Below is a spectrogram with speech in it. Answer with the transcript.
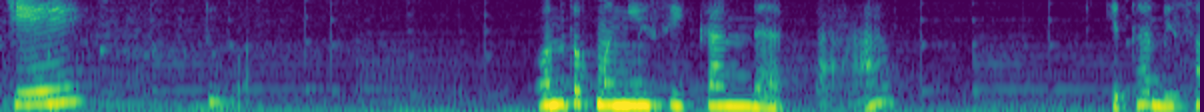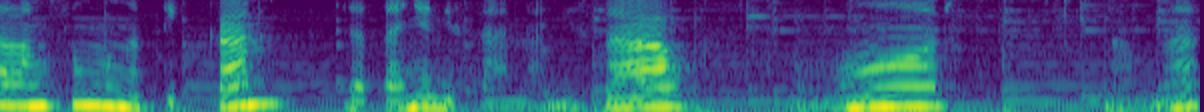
C2. Untuk mengisikan data, kita bisa langsung mengetikkan datanya di sana. Misal nomor, nama.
